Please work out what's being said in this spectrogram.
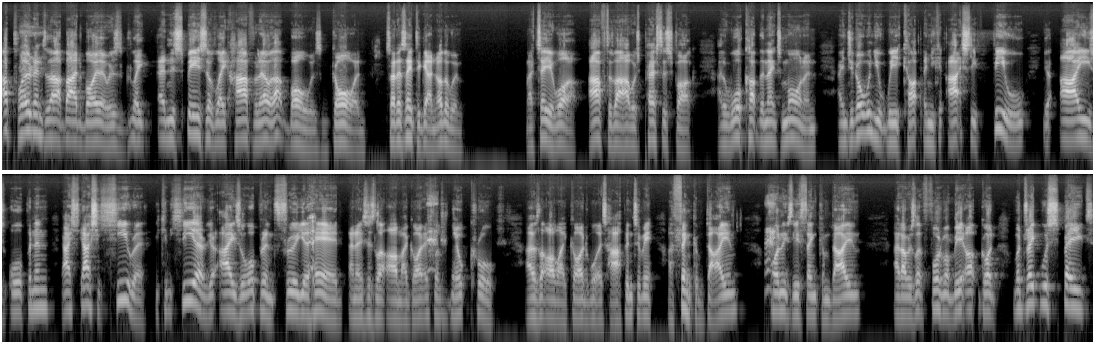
I plowed into that bad boy. That was like in the space of like half an hour. That ball was gone. So I decided to get another one. And I tell you what, after that, I was pissed as fuck. And I woke up the next morning, and you know when you wake up and you can actually feel your eyes opening, you actually, you actually hear it. You can hear your eyes opening through your head, and it's just like, oh my god, it's like milk crow. I was like, oh my god, what has happened to me? I think I'm dying. Honestly, think I'm dying. And I was like phoning my mate up, going, "My drink was spiked.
